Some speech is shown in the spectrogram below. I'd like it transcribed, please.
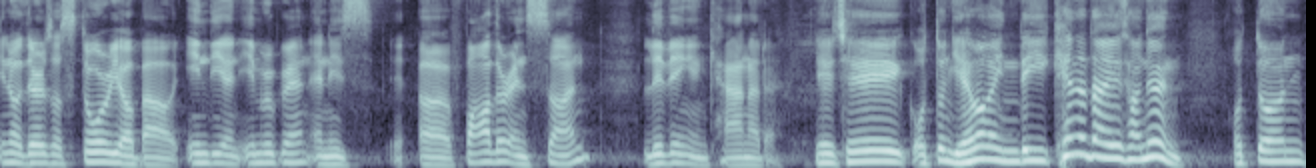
You know, there's a story about Indian immigrant and his uh, father and son living in Canada. 예, 제 어떤 예화가 있는데 이 캐나다에 사는 어떤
